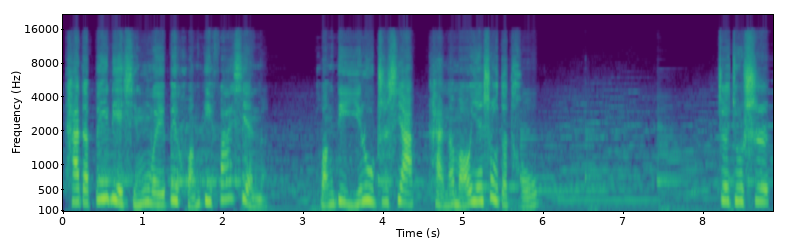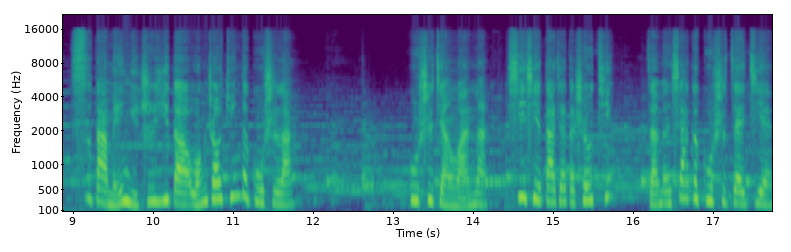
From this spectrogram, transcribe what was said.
他的卑劣行为被皇帝发现了，皇帝一怒之下砍了毛延寿的头。这就是四大美女之一的王昭君的故事啦。故事讲完了，谢谢大家的收听，咱们下个故事再见。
